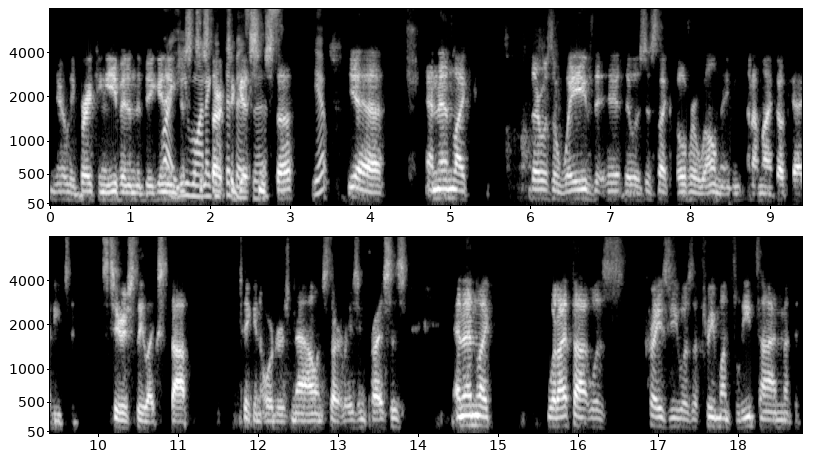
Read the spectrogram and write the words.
nearly breaking even in the beginning right, just to start to business. get some stuff. Yep. Yeah and then like there was a wave that hit that was just like overwhelming and i'm like okay i need to seriously like stop taking orders now and start raising prices. And then like what i thought was crazy was a three month lead time at the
